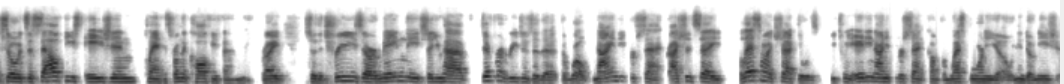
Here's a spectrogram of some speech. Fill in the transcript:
So it's a Southeast Asian plant. It's from the coffee family, right? So the trees are mainly, so you have different regions of the, the world. 90%, I should say, the last time I checked, it was between 80 and 90% come from West Borneo in Indonesia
